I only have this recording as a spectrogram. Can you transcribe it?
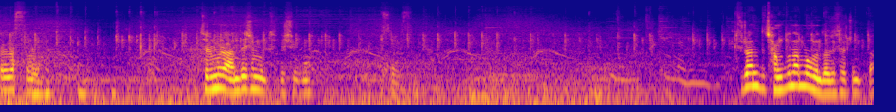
잘랐어 질물 안 되시면 드시고 됐어 됐어 듀란드 장분 한 번만 넣어주세요 좀 이따.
